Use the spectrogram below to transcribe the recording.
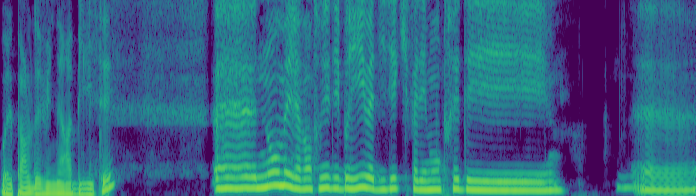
où elle parle de vulnérabilité? Euh, non, mais j'avais entendu des bribes. Elle disait qu'il fallait montrer des euh,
